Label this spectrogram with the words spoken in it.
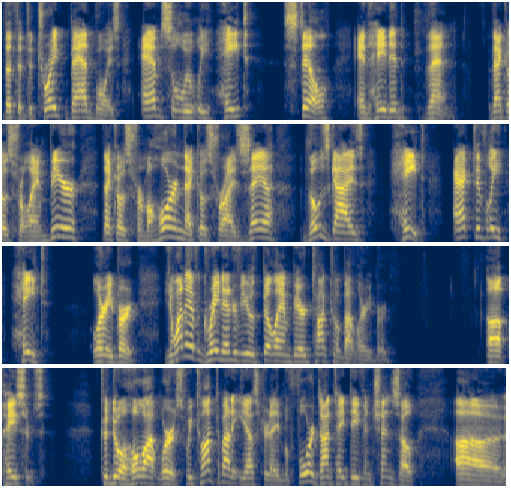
that the Detroit Bad Boys absolutely hate still and hated then. That goes for Laimbeer. That goes for Mahorn. That goes for Isiah. Those guys hate, actively hate Larry Bird. You want to have a great interview with Bill Laimbeer? Talk to him about Larry Bird. Uh, Pacers could do a whole lot worse. We talked about it yesterday before Donte DiVincenzo uh,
